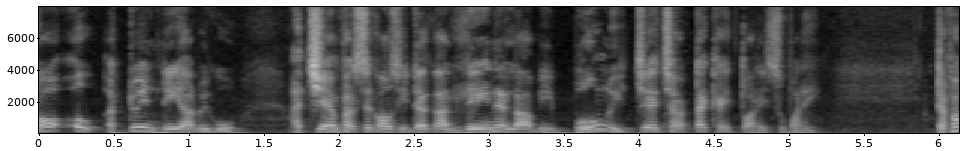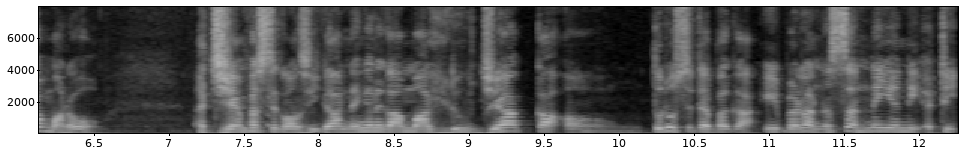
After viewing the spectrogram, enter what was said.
တောအုပ်အတွင်းနေရာတွေကိုအကြမ်းဖက်စစ်ကောင်စီတပ်ကလေနဲ့လာပြီးဘုံတွေကျဲချတိုက်ခိုက်သွားတယ်ဆိုပါတယ်တစ်ဖက်မှာတော့အကြံဖက်စစ်ကောင်စီကနိုင်ငံတကာမှာလူကြားကအောင်သူတို့စစ်တပ်ဘက်ကဧပြီလ22ရက်နေ့အထိ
